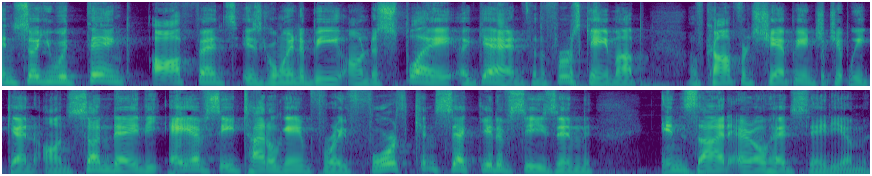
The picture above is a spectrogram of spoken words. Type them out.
And so you would think offense is going to be on display again for the first game up of Conference Championship weekend on Sunday, the AFC title game for a fourth consecutive season inside Arrowhead Stadium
